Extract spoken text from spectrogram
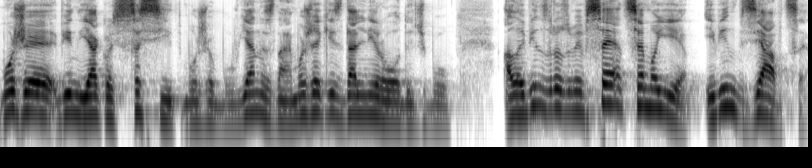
Може, він якось сусід може був, я не знаю, може, якийсь дальній родич був. Але він зрозумів, все це моє, і він взяв це.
